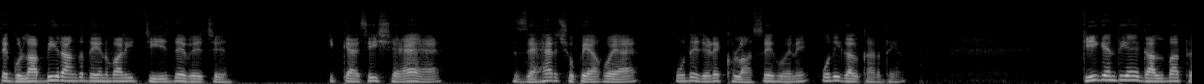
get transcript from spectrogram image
ਤੇ ਗੁਲਾਬੀ ਰੰਗ ਦੇਣ ਵਾਲੀ ਚੀਜ਼ ਦੇ ਵਿੱਚ ਇੱਕ ਐਸੀ ਸ਼ੈ ਹੈ, ਜ਼ਹਿਰ ਛੁਪਿਆ ਹੋਇਆ ਹੈ, ਉਹਦੇ ਜਿਹੜੇ ਖੁਲਾਸੇ ਹੋਏ ਨੇ, ਉਹਦੀ ਗੱਲ ਕਰਦੇ ਹਾਂ। ਕੀ ਕਹਿੰਦੀ ਹੈ ਇਹ ਗੱਲਬਾਤ?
